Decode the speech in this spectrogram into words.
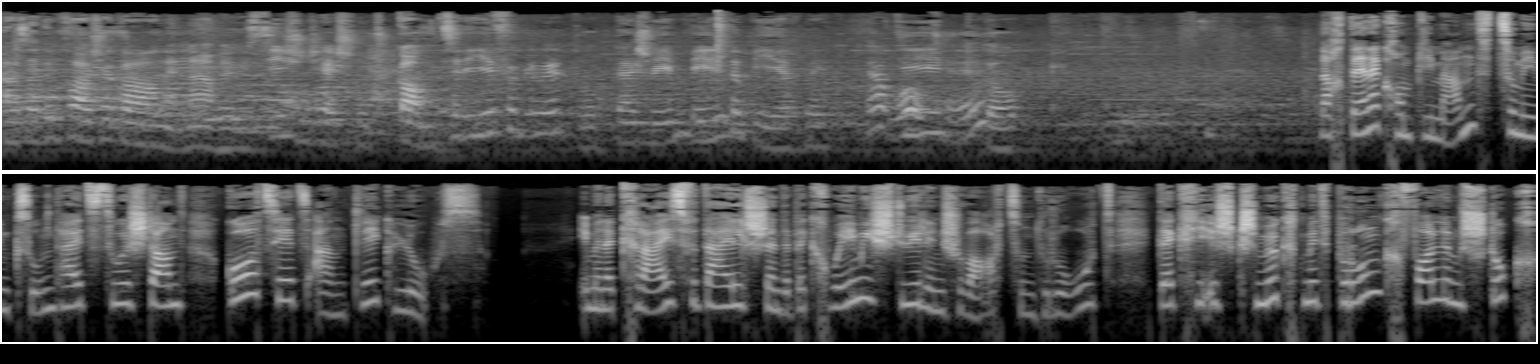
Also du kannst ja gar nicht nervös sein, sonst hast du den ganzen tiefen Blutdruck. Der ist wie im Bilderbüchlein. Ja, okay. Nach diesen Kompliment zu meinem Gesundheitszustand geht es jetzt endlich los. In einem Kreis verteilt stehen bequeme Stühle in Schwarz und Rot. Die Decke ist geschmückt mit prunkvollem Stuck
